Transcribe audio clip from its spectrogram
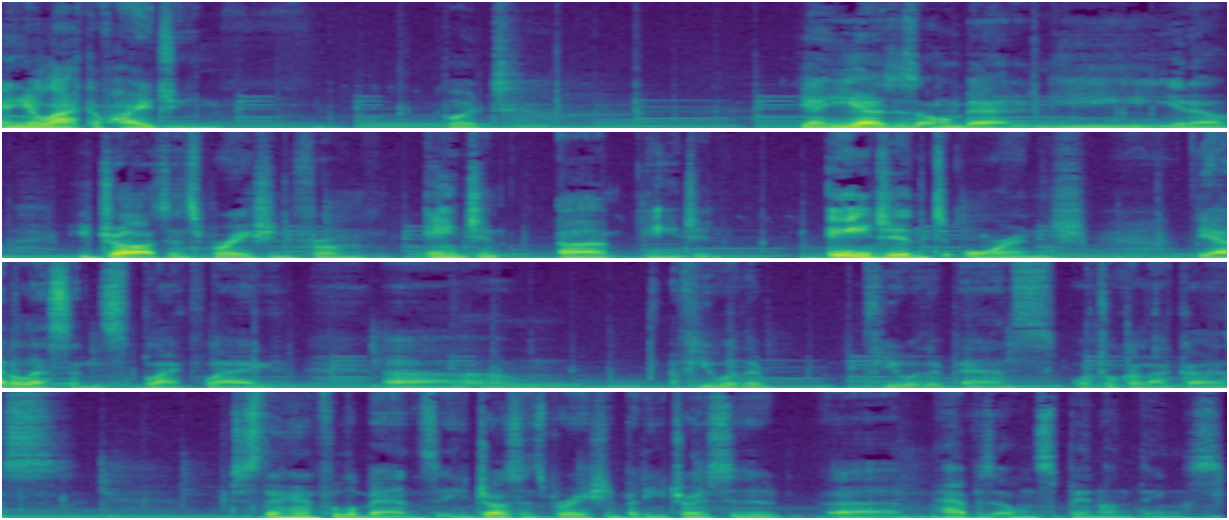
and your lack of hygiene. But yeah, he has his own band, and he, you know, he draws inspiration from ancient, uh, ancient, Agent Orange, The Adolescents, Black Flag, um, a few other few other bands, Ocho Calacas, just a handful of bands. He draws inspiration, but he tries to um, have his own spin on things.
